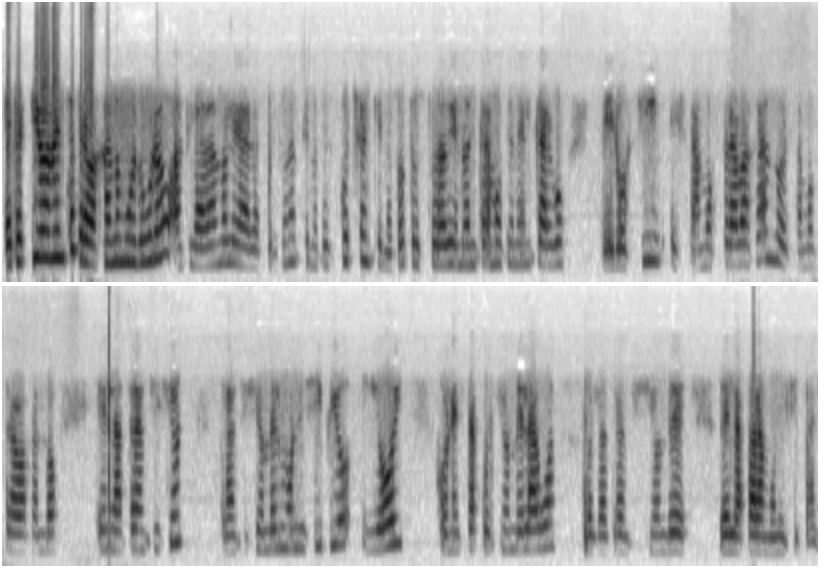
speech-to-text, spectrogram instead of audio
Efectivamente, trabajando muy duro, aclarándole a las personas que nos escuchan que nosotros todavía no entramos en el cargo, pero sí estamos trabajando, estamos trabajando en la transición transición del municipio y hoy con esta cuestión del agua, pues la transición de, de la paramunicipal.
